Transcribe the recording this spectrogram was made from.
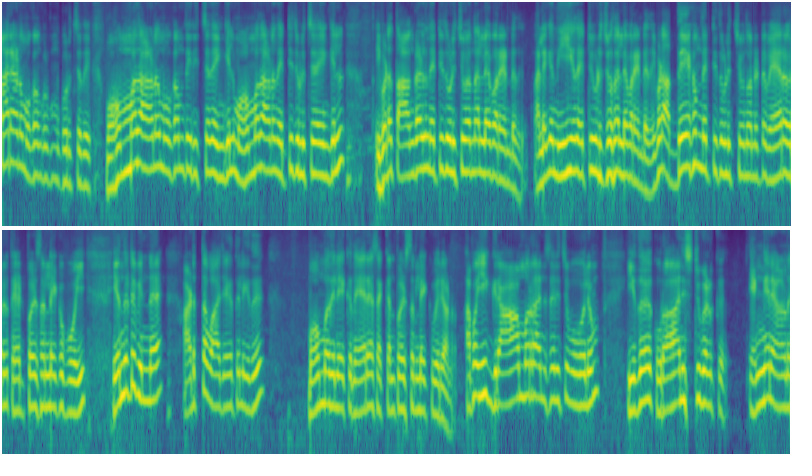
ആരാണ് മുഖം കുറിച്ചത്? മുഹമ്മദാണ് മുഖം തിരിച്ചതെങ്കിൽ മുഹമ്മദാണ് നെറ്റി തുളിച്ചതെങ്കിൽ ഇവിടെ താങ്കൾ നെറ്റി തുളിച്ചു എന്നല്ലേ പറയേണ്ടത്? അല്ലെങ്കിൽ നീ നെറ്റി തുളിച്ചു എന്നല്ലേ പറയേണ്ടത്? ഇവിടെ അദ്ദേഹം നെറ്റി തുളിച്ചു എന്ന് പറഞ്ഞിട്ട് വേറെ ഒരു തേർഡ് പേഴ്സണിലേക്ക് പോയി. എന്നിട്ട് പിന്നെ അടുത്ത വാചകത്തിൽ ഇത് മുഹമ്മദിലേക്ക് നേരെ സെക്കൻഡ് പേഴ്സണിലേക്ക് വരികയാണ്. അപ്പോൾ ഈ ഗ്രാമർ അനുസരിച്ച് പോലും ഇത് ഖുറാനിസ്റ്റുകൾക്ക് എങ്ങനെയാണ്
